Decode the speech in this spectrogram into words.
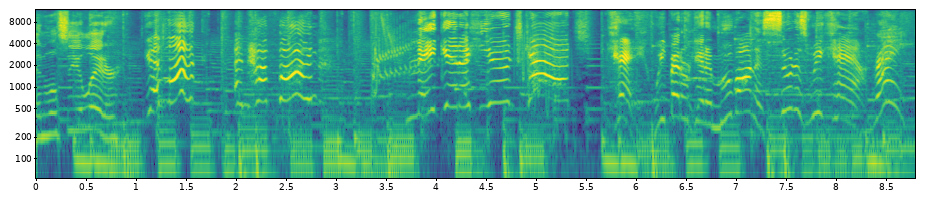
and we'll see you later. Good luck and have fun. Make it a huge catch. Okay, we better get a move on as soon as we can. Right.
